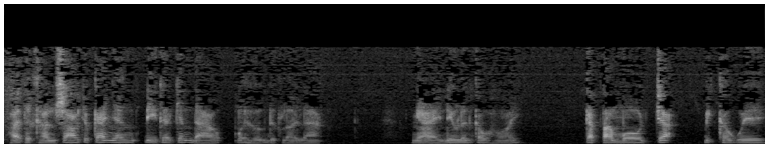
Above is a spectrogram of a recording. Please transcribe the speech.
Phải thực hành sao cho cá nhân đi theo chánh đạo mới hưởng được lợi lạc. Ngài nêu lên câu hỏi, Katamo cha bikawe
